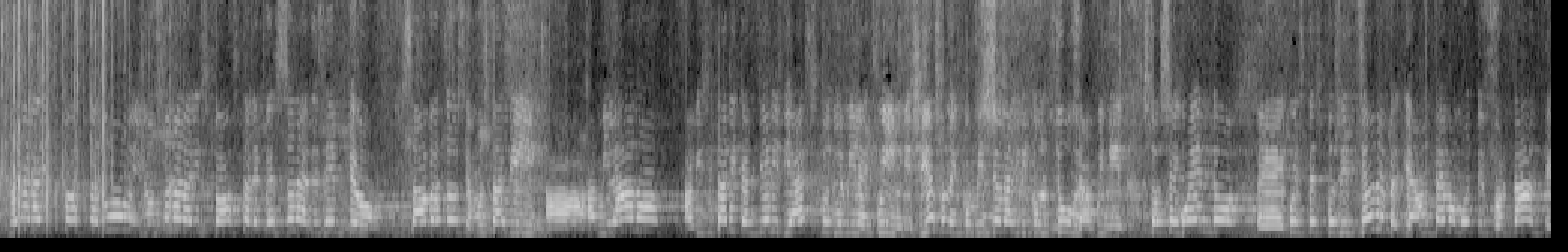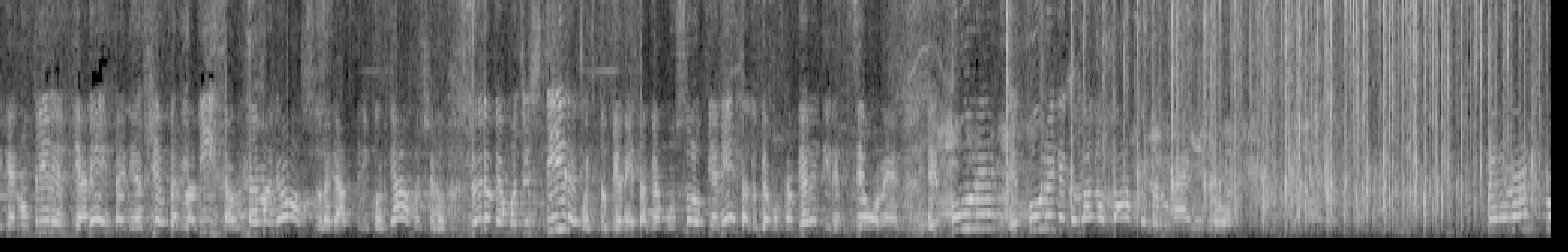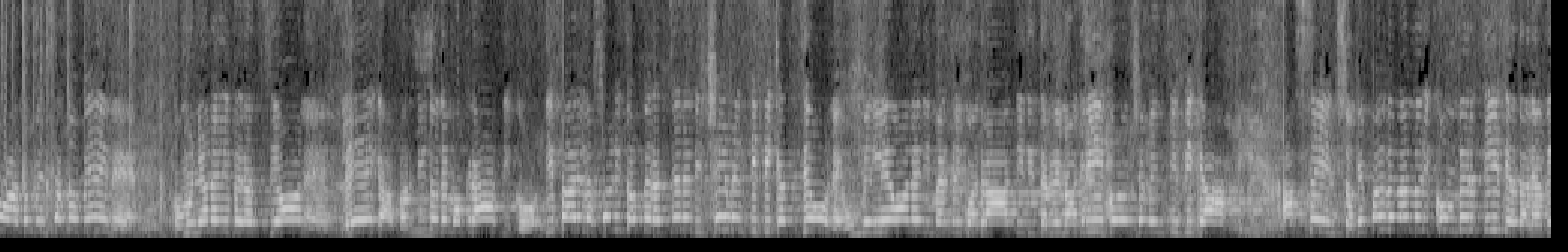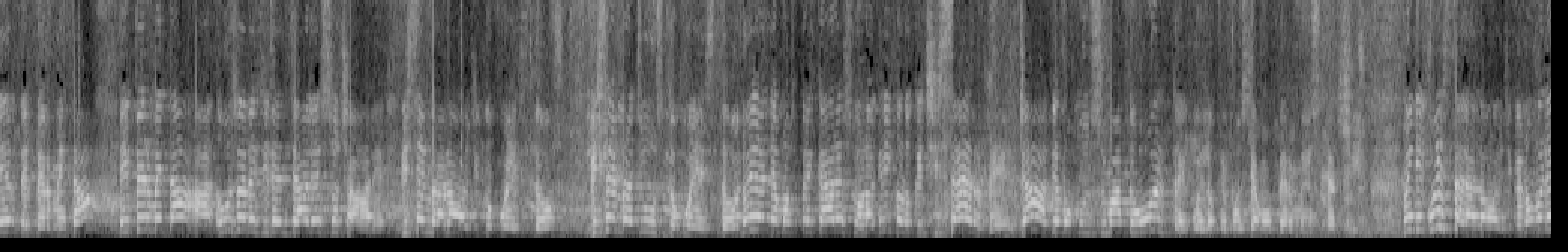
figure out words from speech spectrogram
non è la risposta lui, non sono la risposta alle persone, ad esempio sabato siamo stati a, a Milano a visitare i cantieri di Expo 2015, io sono in commissione agricoltura, quindi sto seguendo eh, questa esposizione perché ha un tema molto importante che è nutrire il pianeta, energia per la vita, un tema grosso ragazzi, ricordiamocelo, noi dobbiamo gestire questo pianeta, abbiamo un solo pianeta, dobbiamo cambiare direzione, eppure, eppure che cosa hanno fatto per UNESCO? Comunione Liberazione, Lega, Partito Democratico, di fare la solita operazione di cementificazione, un milione di metri quadrati di terreno agricolo cementificati, ha senso, che poi verranno riconvertiti ad area verde per metà e per metà a uso residenziale e sociale. Vi sembra logico questo? Vi sembra giusto questo? Noi andiamo a sprecare suolo agricolo che ci serve, già abbiamo consumato oltre quello che possiamo permetterci. Quindi questa è la logica, non volete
